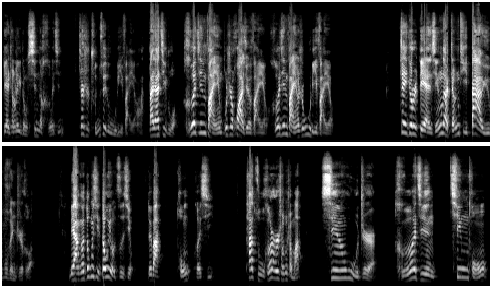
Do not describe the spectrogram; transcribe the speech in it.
变成了一种新的合金。这是纯粹的物理反应啊！大家记住，合金反应不是化学反应，合金反应是物理反应。这就是典型的整体大于部分之和，两个东西都有自性，对吧？铜和锡，它组合而成什么新物质？合金、青铜，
